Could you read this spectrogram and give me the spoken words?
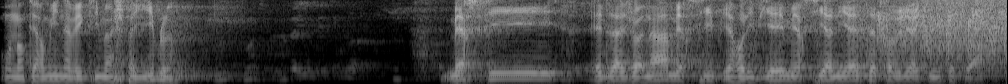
On en termine avec l'image faillible. Merci Elsa et Johanna, merci Pierre-Olivier, merci Agnès d'être venue avec nous ce soir.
